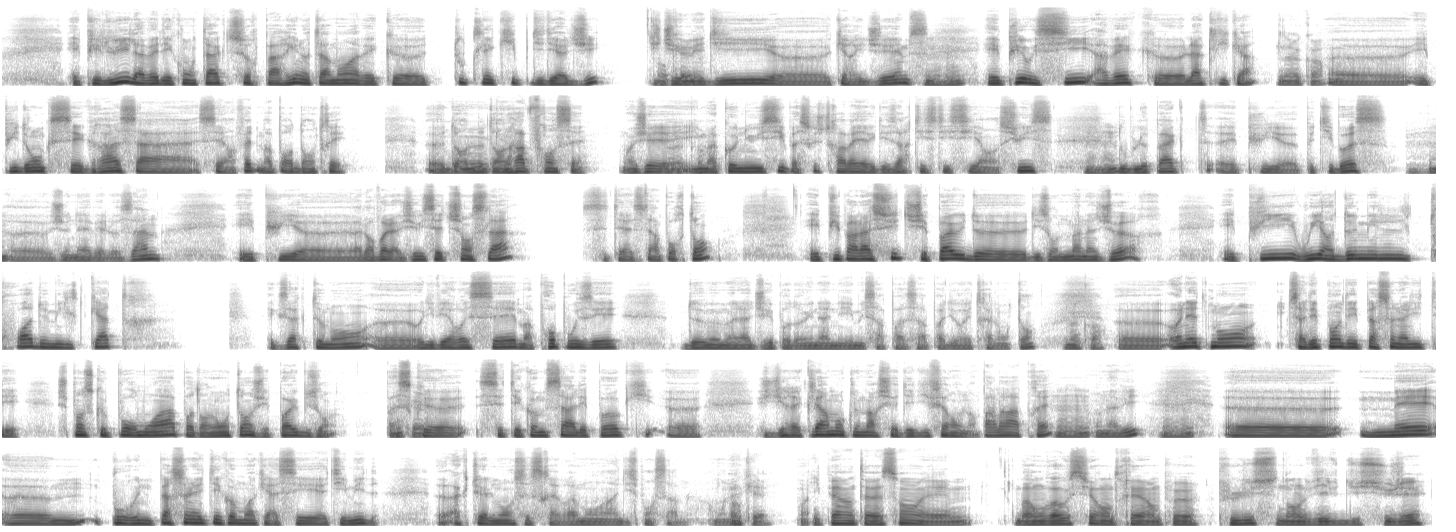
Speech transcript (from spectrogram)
Et puis lui, il avait des contacts sur Paris, notamment avec toute l'équipe d'Idealgy DJ Mehdi, euh, Kerry James, mhm. et puis aussi avec euh, la Clica. D'accord. Euh, et puis donc, c'est grâce à. C'est en fait ma porte d'entrée dans, dans, le rap français. Moi, il m'a connu ici parce que je travaille avec des artistes ici en Suisse, mhm. Double Pacte et puis Petit Boss, mhm. Genève et Lausanne. Et puis, alors voilà, j'ai eu cette chance-là, c'était important. Et puis par la suite, j'ai pas eu de, disons, de manager. Et puis, oui, en 2003-2004, exactement, euh, Olivier Rosset m'a proposé de me manager pendant une année, mais ça n'a pas, pas duré très longtemps. Euh, honnêtement, ça dépend des personnalités. Je pense que pour moi, pendant longtemps, je n'ai pas eu besoin. Parce que c'était comme ça à l'époque. Euh, je dirais clairement que le marché était différent. On en parlera après, mhm. à mon avis. Mhm. mais pour une personnalité comme moi qui est assez timide, actuellement, ce serait vraiment indispensable. À mon ok, hyper intéressant. Et bah, on va aussi rentrer un peu plus dans le vif du sujet,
